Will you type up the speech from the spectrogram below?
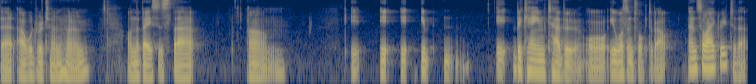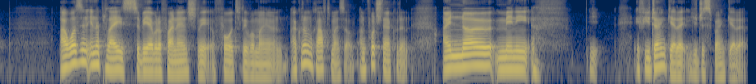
that I would return home, on the basis that, um, it it it it, it became taboo or it wasn't talked about, and so I agreed to that. I wasn't in a place to be able to financially afford to live on my own. I couldn't look after myself. Unfortunately, I couldn't. I know many. If you don't get it, you just won't get it.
